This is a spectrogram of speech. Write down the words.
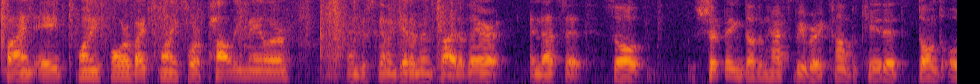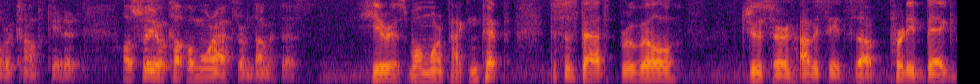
Find a 24 by 24 poly mailer. I'm just going to get them inside of there and that's it. So shipping doesn't have to be very complicated. Don't overcomplicate it. I'll show you a couple more after I'm done with this. Here is one more packing tip. This is that Breville juicer. Obviously it's uh, pretty big.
